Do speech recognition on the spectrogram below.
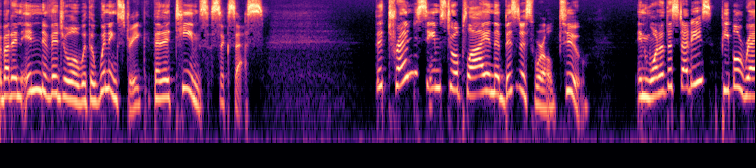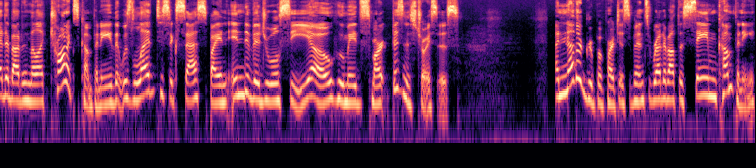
about an individual with a winning streak than a team's success. The trend seems to apply in the business world too. In one of the studies, people read about an electronics company that was led to success by an individual CEO who made smart business choices. Another group of participants read about the same company,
